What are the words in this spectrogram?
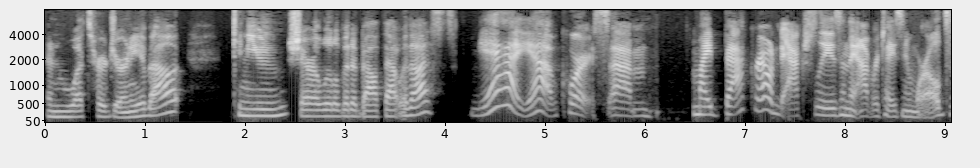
and what's her journey about. Can you share a little bit about that with us? Yeah, yeah, of course. Um, my background actually is in the advertising world.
